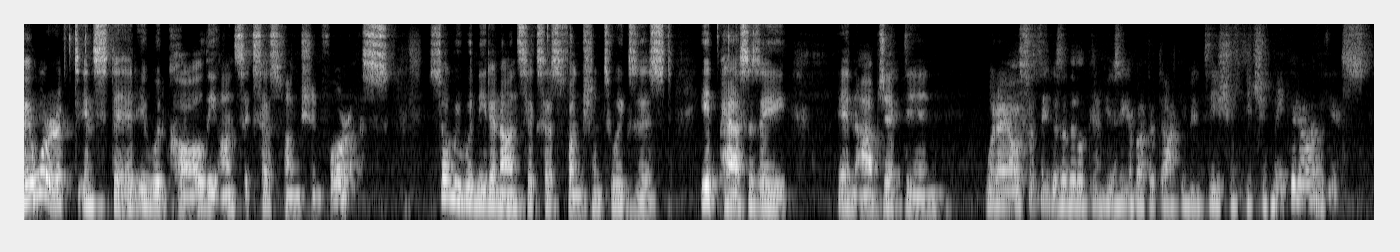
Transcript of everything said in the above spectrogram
it worked, instead it would call the onSuccess function for us. So we would need an onSuccess function to exist. It passes a an object in. What I also think is a little confusing about the documentation, it should make it obvious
